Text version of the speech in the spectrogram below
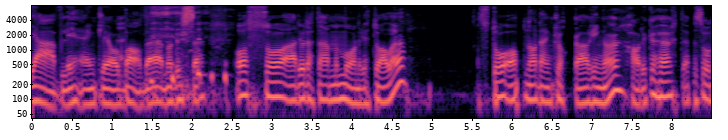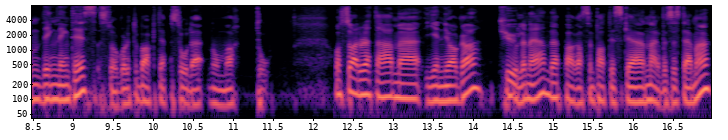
jævlig egentlig å bade enn å dusje. Og så er det jo dette her med morgenritualet. Stå opp når den klokka ringer. Har du ikke hørt episoden Ding Ding Tiss, så går du tilbake til episode nummer to. Og så er det jo dette her med yin-yoga. Kule ned det parasympatiske nervesystemet.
